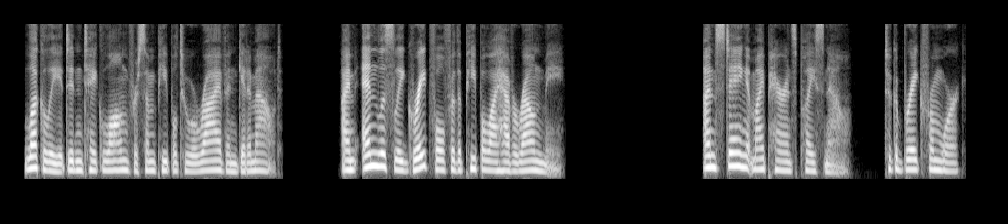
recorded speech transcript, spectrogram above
Luckily, it didn't take long for some people to arrive and get him out. I'm endlessly grateful for the people I have around me. I'm staying at my parents' place now, took a break from work,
